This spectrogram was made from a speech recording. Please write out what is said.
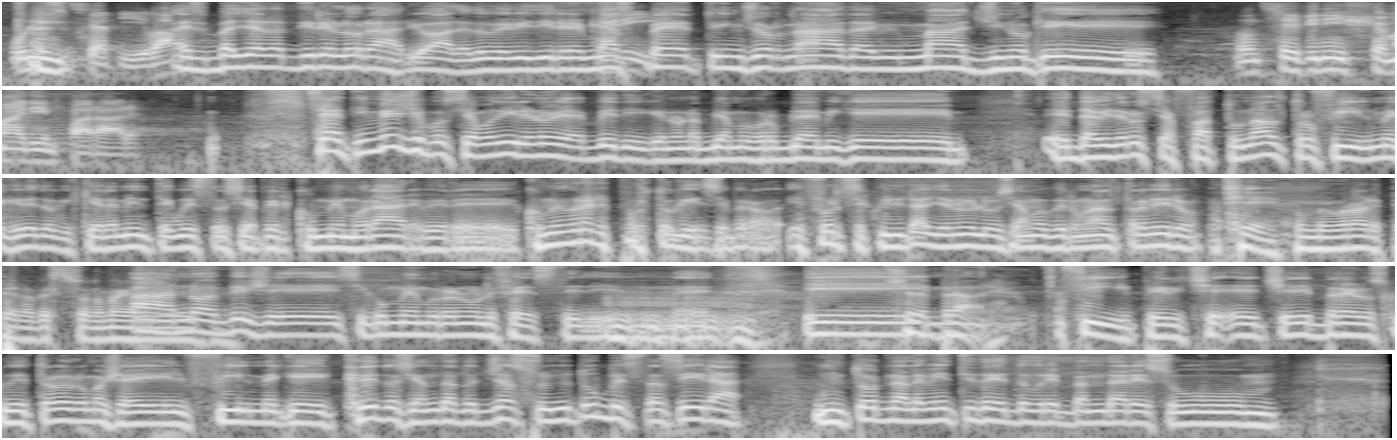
un'iniziativa. Hai sbagliato a dire l'orario, Ale, dovevi dire mi aspetto in giornata, mi immagino che... Non si finisce mai di imparare. Senti, invece possiamo dire noi, eh, vedi che non abbiamo problemi, che eh, Davide Rossi ha fatto un altro film, credo che chiaramente questo sia per commemorare, per eh, commemorare il portoghese però, e forse qui in Italia noi lo siamo per un altro, vero? Sì, commemorare per una persona magari. Ah no, invece si commemorano le feste. Di, mm, eh, e, celebrare. Sì, per ce- eh, celebrare lo scudetto alla Roma c'è il film che credo sia andato già su YouTube e stasera intorno alle 23 dovrebbe andare su,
